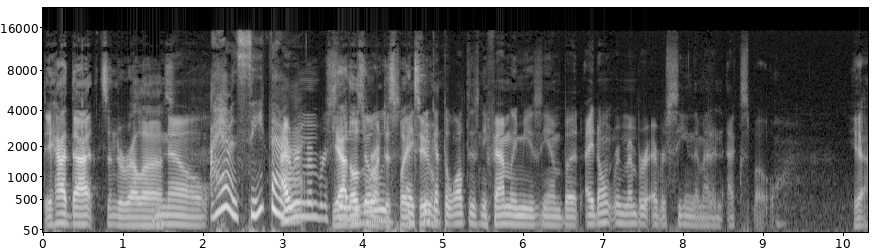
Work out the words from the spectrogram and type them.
They had that Cinderella. No. I haven't seen that. I remember seeing Yeah, those were on display, I think too. at the Walt Disney Family Museum, but I don't remember ever seeing them at an expo. Yeah,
